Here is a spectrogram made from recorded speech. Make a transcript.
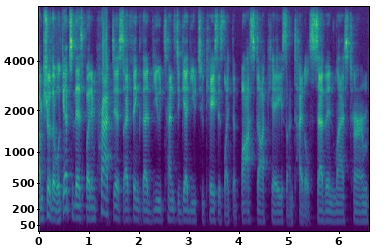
i'm sure that we'll get to this but in practice i think that view tends to get you to cases like the bostock case on title VII last term.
